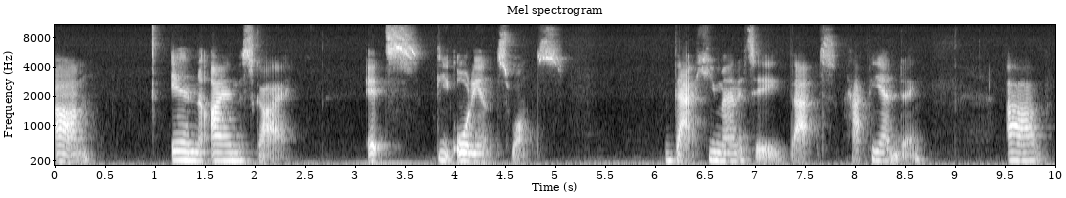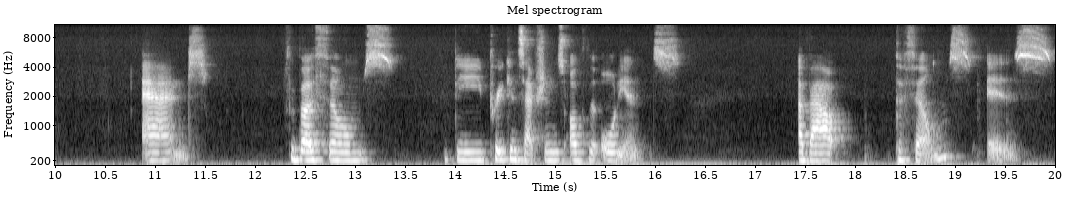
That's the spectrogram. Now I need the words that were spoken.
Um, in Eye in the Sky, it's the audience wants that humanity, that happy ending. Um, and for both films, the preconceptions of the audience about the films is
